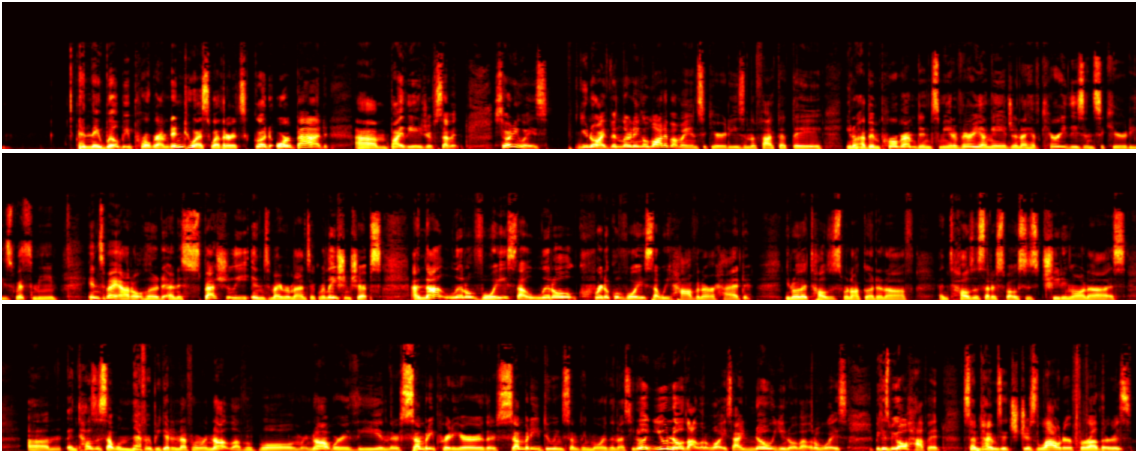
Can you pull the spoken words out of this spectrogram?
And they will be programmed into us, whether it's good or bad, um, by the age of seven. So, anyways, you know, I've been learning a lot about my insecurities and the fact that they, you know, have been programmed into me at a very young age, and I have carried these insecurities with me into my adulthood and especially into my romantic relationships. And that little voice, that little critical voice that we have in our head, you know, that tells us we're not good enough and tells us that our spouse is cheating on us um, and tells us that we'll never be good enough and we're not lovable and we're not worthy and there's somebody prettier, there's somebody doing something more than us. You know, you know that little voice. I know you know that little voice because we all have it. Sometimes it's just louder for others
